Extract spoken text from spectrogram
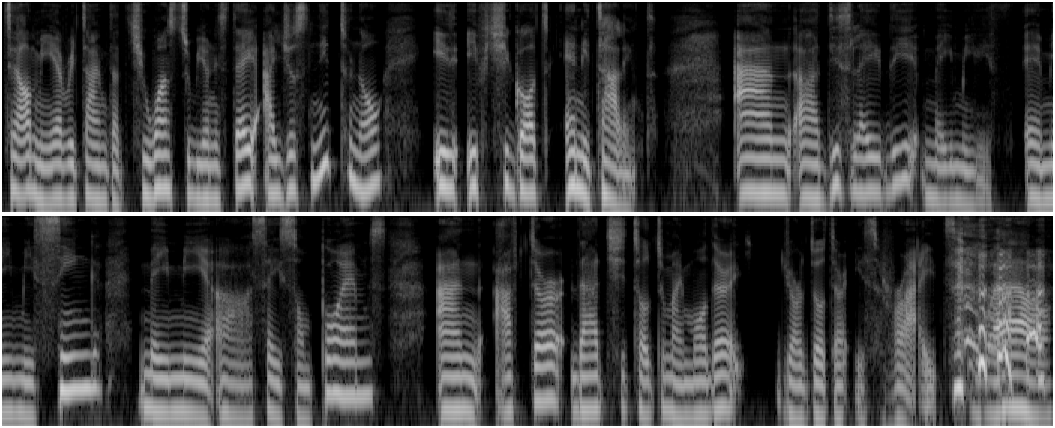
tell me every time that she wants to be on stage. I just need to know if, if she got any talent. And uh, this lady made me uh, made me sing, made me uh, say some poems, and after that, she told to my mother, "Your daughter is right." wow,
